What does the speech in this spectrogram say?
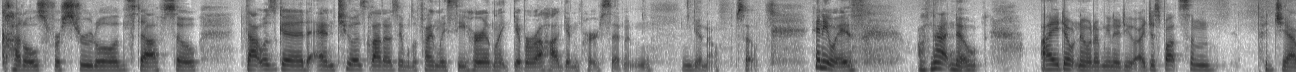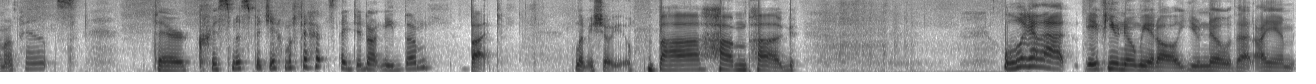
cuddles for Strudel and stuff, so that was good, and two, I was glad I was able to finally see her and like give her a hug in person, and you know, so anyways, on that note, I don't know what I'm gonna do. I just bought some pajama pants. They're Christmas pajama pants. I did not need them, but let me show you. Bah humbug. Look at that! If you know me at all, you know that I am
